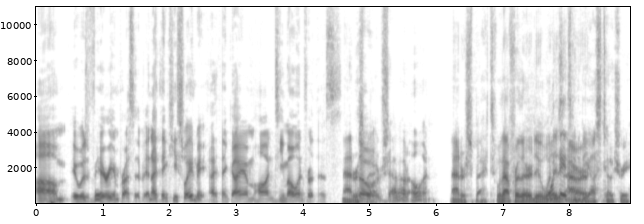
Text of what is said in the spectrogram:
Yeah. Um, it was very impressive, and I think he swayed me. I think I am on Team Owen for this. Mad So respect. shout out Owen. Mad respect. Without further ado, what One is day it's our? going to be us, Totri.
